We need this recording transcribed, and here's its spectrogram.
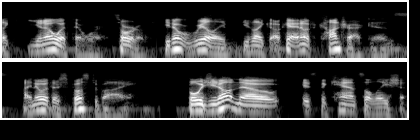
like you know what they're worth, sort of. You don't really. You're like, okay, I know what the contract is. I know what they're supposed to buy, but what you don't know is the cancellation.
